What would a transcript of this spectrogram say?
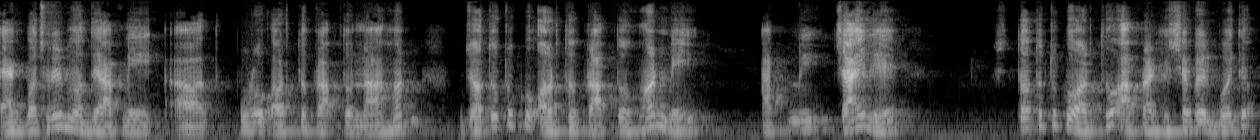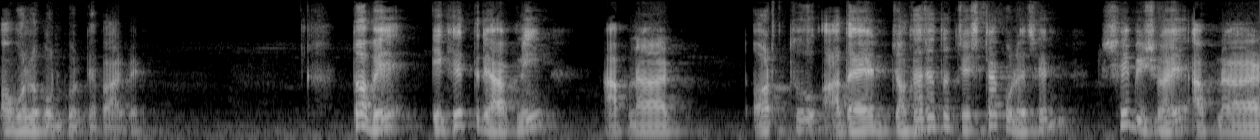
এক বছরের মধ্যে আপনি পুরো অর্থ প্রাপ্ত না হন, যতটুকু অর্থ প্রাপ্ত হননি, আপনি চাইলে ততটুকু অর্থ আপনার হিসাবের বইতে অবলোপন করতে পারবেন। তবে এক্ষেত্রে আপনি আপনার অর্থ আদায়ের যথাযথ চেষ্টা করেছেন, সে বিষয়ে আপনার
